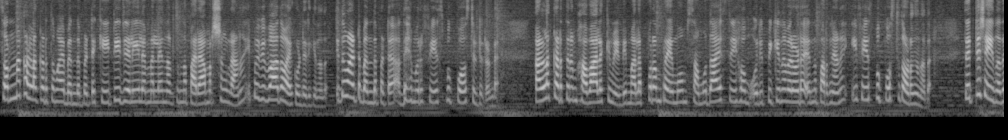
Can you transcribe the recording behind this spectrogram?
സ്വർണക്കള്ളക്കടത്തുമായി ബന്ധപ്പെട്ട് K T Jaleel M L A നടത്തുന്ന പരാമർശങ്ങളാണ് ഇപ്പോൾ വിവാദമായിക്കൊണ്ടിരിക്കുന്നത്. ഇതുമായിട്ട് ബന്ധപ്പെട്ട് അദ്ദേഹം ഒരു ഫേസ്ബുക്ക് പോസ്റ്റ് ഇട്ടിട്ടുണ്ട്. കള്ളക്കടത്തിനും ഹവാലയ്ക്കും വേണ്ടി മലപ്പുറം പ്രേമവും സമുദായ സ്നേഹവും ഒലിപ്പിക്കുന്നവരോട് എന്ന് പറഞ്ഞാണ് ഈ ഫേസ്ബുക്ക് പോസ്റ്റ് തുടങ്ങുന്നത്. തെറ്റ് ചെയ്യുന്നത്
